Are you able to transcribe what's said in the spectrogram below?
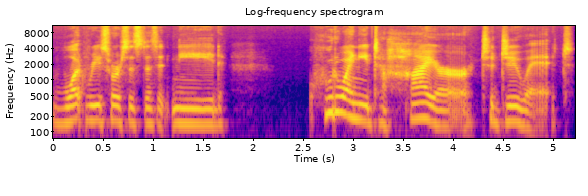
what resources does it need, who do I need to hire to do it?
